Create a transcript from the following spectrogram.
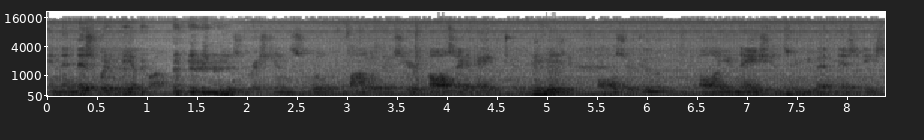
And then this wouldn't be a problem. because Christians will follow this. Here, Paul said, hey, to mm-hmm. Jews, also to all you nations and you ethnicities,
